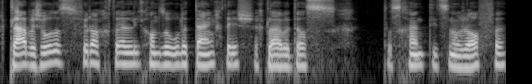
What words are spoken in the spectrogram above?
Ich glaube schon, dass es für aktuelle Konsolen gedacht ist. Ich glaube, das, das könnte jetzt noch schaffen.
